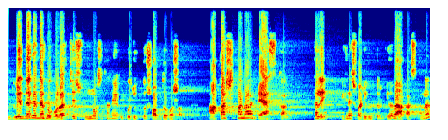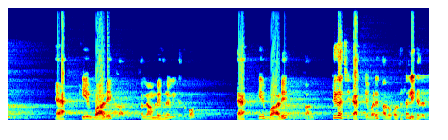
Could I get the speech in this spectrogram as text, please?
দুয়ের দাগের দেখো বলা হচ্ছে শূন্যস্থানে উপযুক্ত শব্দ বসাও। আকাশখানা ড্যাশ কালো। তাহলে এখানে সঠিক উত্তর কি হবে? আকাশখানা একেবারে কালো। তাহলে আমরা এখানে লিখে দেবো, একেবারে কালো। ঠিক আছে? একেবারে কালো কথাটা লিখে দেবো।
